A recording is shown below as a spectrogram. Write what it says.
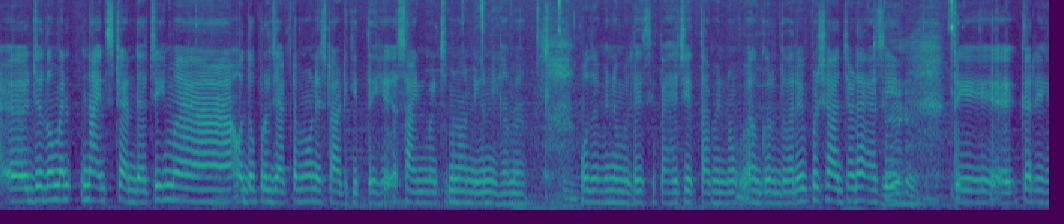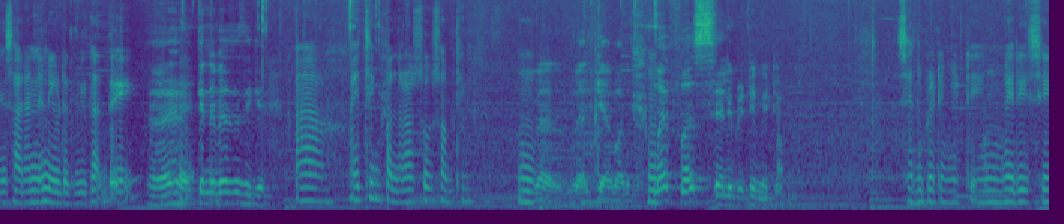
ਅਹ, ਜਦੋਂ ਮੈਂ 9th ਸਟੈਂਡਰਡ 'ਚ ਹੀ ਮੈਂ ਉਦੋਂ ਪ੍ਰੋਜੈਕਟ ਬਣਾਉਣੇ ਸਟਾਰਟ ਕੀਤੇ ਹੈ ਅਸਾਈਨਮੈਂਟਸ ਬਣਾਉਣੀ ਹੁੰਦੀ ਹਾਂ ਮੈਂ। ਉਦੋਂ ਮੈਨੂੰ ਮਿਲੇ ਸੀ ਪੈਸੇ ਚੇਤਾ ਮੈਨੂੰ ਅਹ, ਗੁਰਦੁਆਰੇ ਵੀ ਪ੍ਰਸ਼ਾਦ ਚੜਾਇਆ ਸੀ ਤੇ ਘਰੇ ਸਾਰਿਆਂ ਨੇ ਨਿਊਡਲ ਵੀ ਖਾਦੇ ਹੈਂ, ਕਿੰਨੇ ਪੈਸੇ ਸੀਗੇ? I think 1500 something well well ਕੀ ਬਾਤ my first celebrity meeting celebrity meeting ਮੇਰੀ ਸੀ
